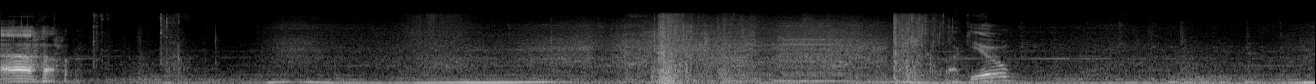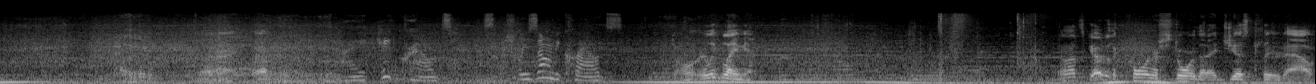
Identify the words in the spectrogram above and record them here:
Oh. You. Alright, well, I hate crowds, especially zombie crowds. don't really blame you. Now let's go to the corner store that I just cleared out.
